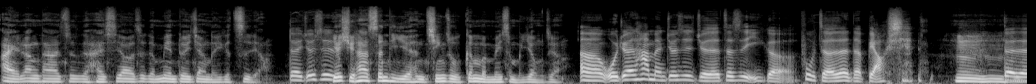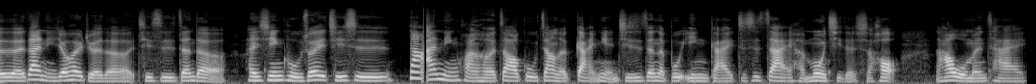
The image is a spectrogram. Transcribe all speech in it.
爱，让他这个还是要这个面对这样的一个治疗。对，就是也许他的身体也很清楚，根本没什么用这样。呃，我觉得他们就是觉得这是一个负责任的表现。嗯，对对对，但你就会觉得其实真的很辛苦，所以其实像安宁缓和照顾这样的概念，其实真的不应该只是在很末期的时候，然后我们才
